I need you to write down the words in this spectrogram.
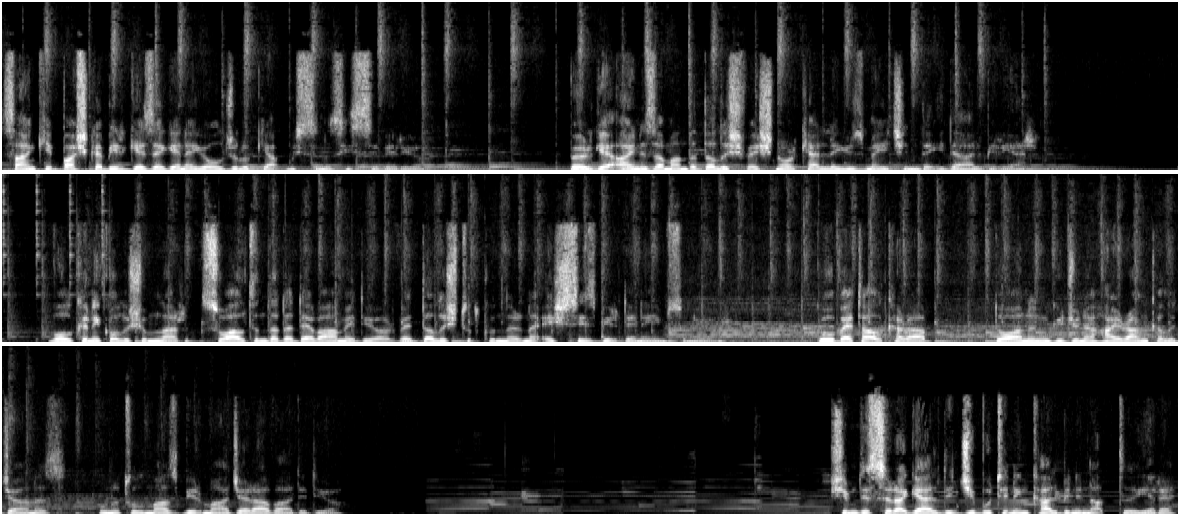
sanki başka bir gezegene yolculuk yapmışsınız hissi veriyor. Bölge aynı zamanda dalış ve şnorkelle yüzme için de ideal bir yer. Volkanik oluşumlar su altında da devam ediyor ve dalış tutkunlarına eşsiz bir deneyim sunuyor. Gubet Al-Karab, doğanın gücüne hayran kalacağınız unutulmaz bir macera vaat ediyor. Şimdi sıra geldi Cibuti'nin kalbinin attığı yere,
